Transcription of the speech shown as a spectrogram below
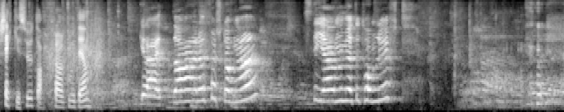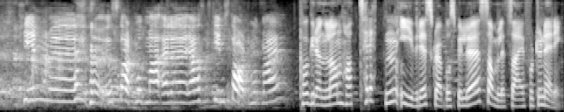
sjekkes ut da, fra komiteen. Greit. Da er det første omgang. Stian møter tom luft. Kim eh, starter mot meg, eller ja, Kim starter mot meg. På Grønland har 13 ivrige Scrabble-spillere samlet seg for turnering.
